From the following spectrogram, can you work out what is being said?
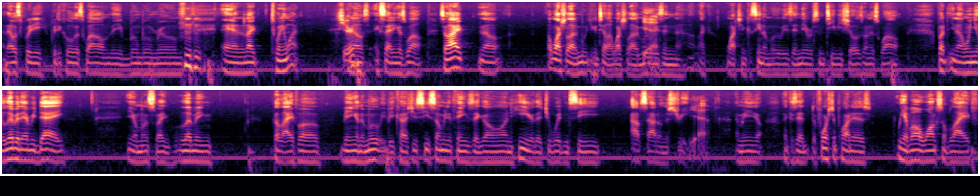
and that was pretty pretty cool as well. The Boom Boom Room, and like Twenty One. sure. You know, exciting as well. So I, you know, I watch a lot of movies. You can tell I watch a lot of Yeah. movies and uh, like watching casino movies, and there were some TV shows on as well. But you know, when you live it every day, you almost like living the life of being in a movie because you see so many things that go on here that you wouldn't see outside on the street. yeah, I mean, you know, like I said, the fortunate part is we have all walks of life,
